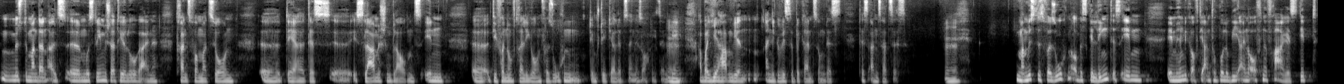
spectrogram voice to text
müsste man dann als äh, muslimischer Theologe eine Transformation äh, der, des äh, islamischen Glaubens in äh, die Vernunftreligion versuchen, dem steht ja letzten Endes auch nichts entgegen. Mhm. Aber hier haben wir eine gewisse Begrenzung des, des Ansatzes. Mhm. Man müsste es versuchen, ob es gelingt, ist eben im Hinblick auf die Anthropologie eine offene Frage. Es gibt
